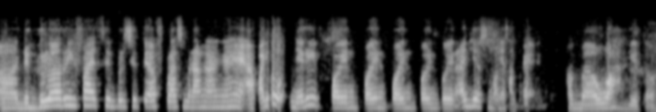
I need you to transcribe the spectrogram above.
eh, the glorified simplicity of class menangangnya apa itu? Jadi poin-poin poin-poin poin aja semuanya sampai ke bawah gitu.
